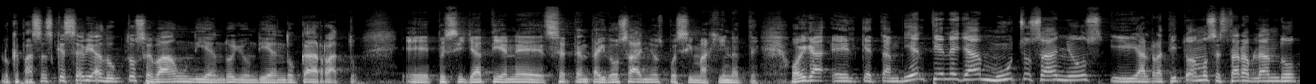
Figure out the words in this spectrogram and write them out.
Lo que pasa es que ese viaducto se va hundiendo y hundiendo cada rato. Eh, pues si ya tiene 72 años, pues imagínate. Oiga, el que también tiene ya muchos años y al ratito vamos a estar hablando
